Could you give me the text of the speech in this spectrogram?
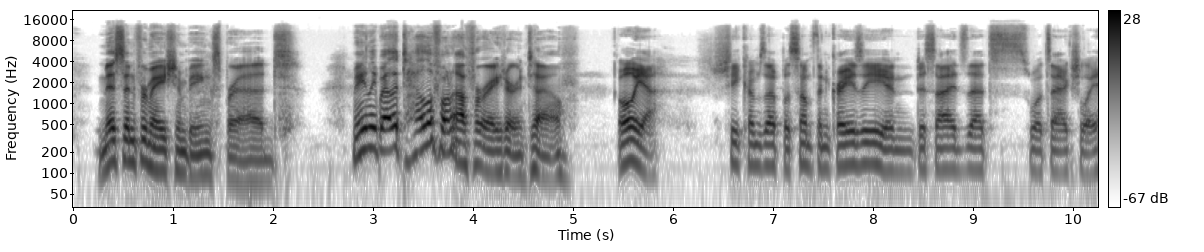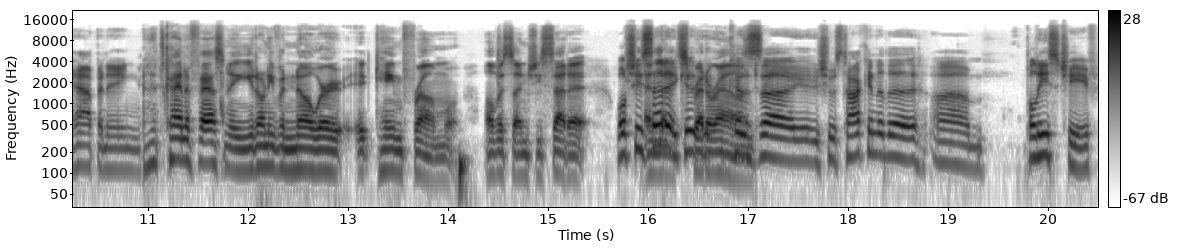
misinformation being spread, mainly by the telephone operator in town. Oh yeah. She comes up with something crazy and decides that's what's actually happening. And it's kind of fascinating. You don't even know where it came from. All of a sudden, she said it. Well, she said it spread around. because uh, she was talking to the um, police chief,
